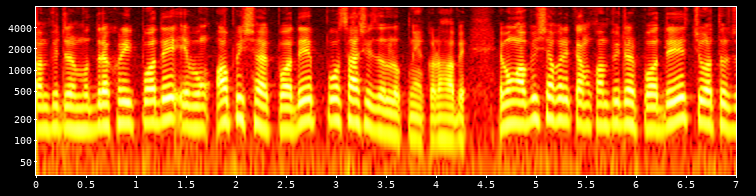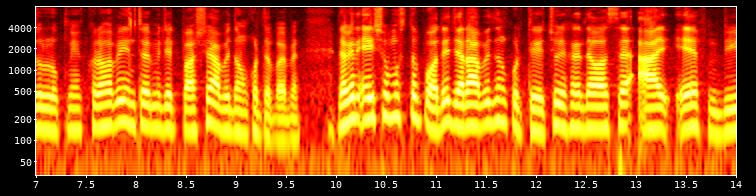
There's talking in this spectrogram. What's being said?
কম্পিউটার মুদ্রাক্ষরিক পদে এবং অফিস সহায়ক পদে পঁচাশি জন লোক নিয়োগ করা হবে এবং অফিস সহকারী কাম কম্পিউটার পদে চুয়াত্তর জন লোক নিয়োগ করা হবে। ইন্টারমিডিয়েট পাশে আবেদন করতে পারবেন। দেখেন, এই সমস্ত পদে যারা আবেদন করতে ইচ্ছুক, এখানে দেওয়া আছে I F B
